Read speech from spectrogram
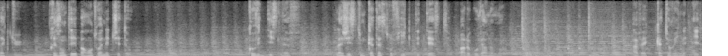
d'actu, présenté par Antoine Etcheto. Covid-19, la gestion catastrophique des tests par le gouvernement. Avec Catherine Hill.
